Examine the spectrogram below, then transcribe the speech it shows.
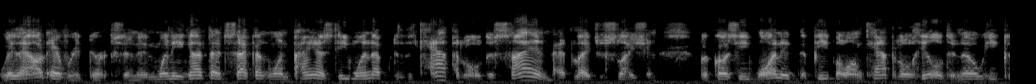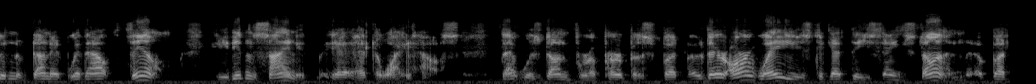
without Everett Dirksen. And when he got that second one passed, he went up to the Capitol to sign that legislation because he wanted the people on Capitol Hill to know he couldn't have done it without them. He didn't sign it at the White House. That was done for a purpose. But there are ways to get these things done. But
